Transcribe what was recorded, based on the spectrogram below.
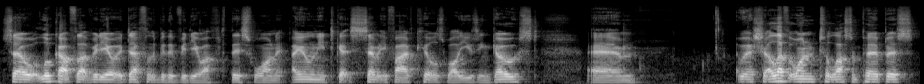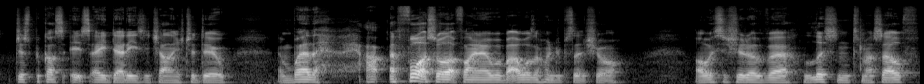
So look out for that video. It'll definitely be the video after this one. I only need to get 75 kills while using Ghost. Um, which I left that one to last on purpose just because it's a dead easy challenge to do. And where the... I, I thought I saw that flying over, but I wasn't 100% sure. Obviously should have uh, listened to myself.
